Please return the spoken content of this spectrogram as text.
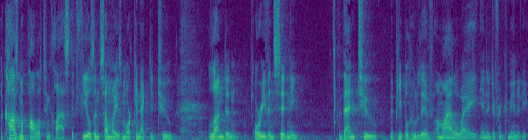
a cosmopolitan class that feels in some ways more connected to London or even Sydney than to the people who live a mile away in a different community.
